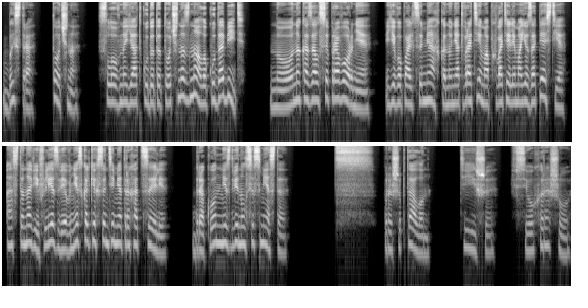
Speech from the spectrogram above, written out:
Быстро, точно. Словно я откуда-то точно знала, куда бить. Но он оказался проворнее. Его пальцы мягко, но неотвратимо обхватили мое запястье, остановив лезвие в нескольких сантиметрах от цели. Дракон не сдвинулся с места. «Тссс», — прошептал он. «Тише, все хорошо.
